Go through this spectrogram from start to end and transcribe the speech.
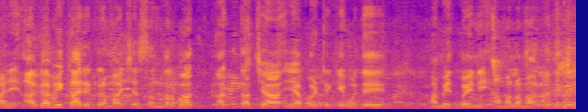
आणि आगामी कार्यक्रमाच्या संदर्भात आत्ताच्या या बैठकीमध्ये अमित बहिणी आम्हाला मार्गदर्शन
